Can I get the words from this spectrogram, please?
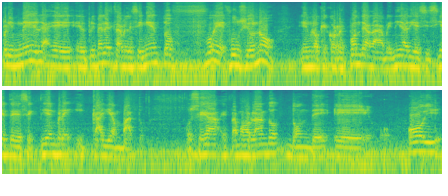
primer, eh, el primer establecimiento fue, funcionó en lo que corresponde a la avenida 17 de septiembre y calle Ambato. O sea, estamos hablando donde eh, hoy,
